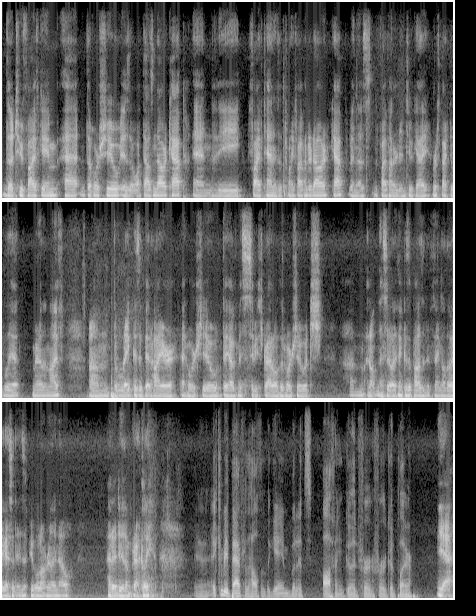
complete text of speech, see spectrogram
the two five game at the Horseshoe is a one thousand dollar cap, and the five ten is a twenty five hundred dollar cap, and those five hundred and two K respectively at Maryland Live. Um, the rake is a bit higher at Horseshoe. They have Mississippi straddles at Horseshoe, which um, I don't necessarily think is a positive thing, although I guess it is if people don't really know how to do them correctly. Yeah. It can be bad for the health of the game, but it's often good for, for a good player. Yeah,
